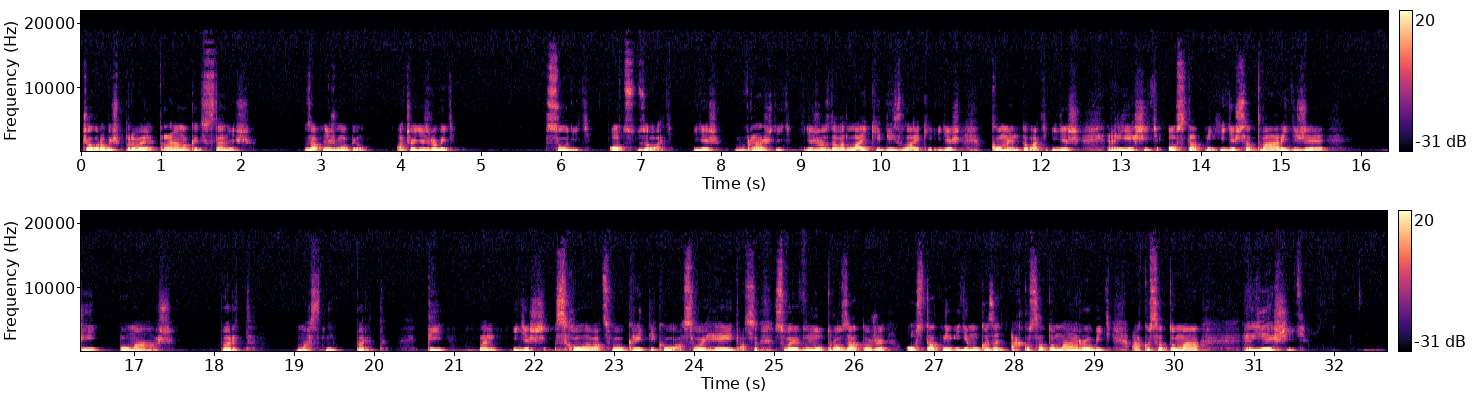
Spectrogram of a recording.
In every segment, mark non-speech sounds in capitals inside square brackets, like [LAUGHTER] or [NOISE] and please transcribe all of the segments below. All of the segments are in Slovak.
Čo urobíš prvé ráno, keď vstaneš? Zapneš mobil. A čo ideš robiť? Súdiť, odsudzovať, ideš vraždiť, ideš rozdávať lajky, dislajky, ideš komentovať, ideš riešiť ostatných, ideš sa tváriť, že ty pomáhaš. Prd, mastný prd. Ty len ideš schovávať svoju kritiku a svoj hejt a svoje vnútro za to, že ostatným idem ukázať, ako sa to má robiť, ako sa to má riešiť.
